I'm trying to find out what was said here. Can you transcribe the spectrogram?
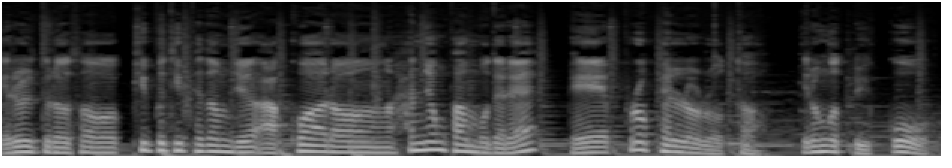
예를 들어서 피프티 패덤즈 아쿠아렁 한정판 모델의 배 프로펠러 rotor 이런 것도 있고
